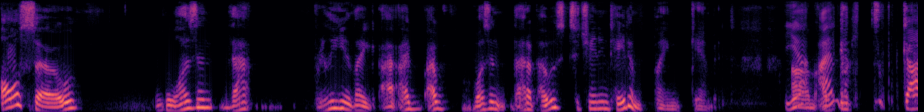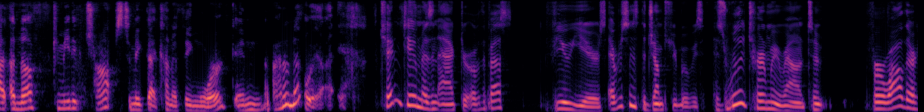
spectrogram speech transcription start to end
also wasn't that really like I, I I wasn't that opposed to Channing Tatum playing Gambit. Yeah, um, I think he's got enough comedic chops to make that kind of thing work, and I don't know. Channing Tatum as an actor over the past few years, ever since the Jump Street movies, has really turned me around. To for a while there,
